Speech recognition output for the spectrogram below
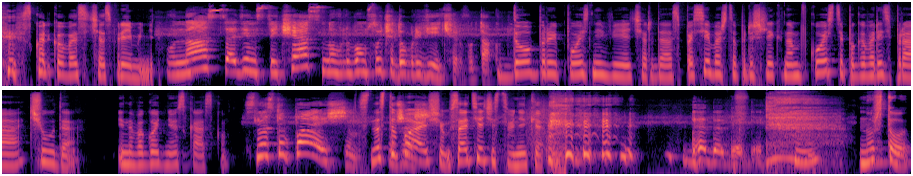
Сколько у вас сейчас времени? У нас 11 час, но в любом случае добрый вечер. Вот так. Добрый поздний вечер, да. Спасибо, что пришли к нам в гости поговорить про чудо и новогоднюю сказку. С наступающим! С наступающим, Жаш. соотечественники. Да-да-да. Ну что,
